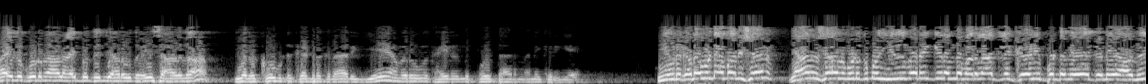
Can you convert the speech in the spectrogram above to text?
வயது கூடுனாலும் ஐம்பத்தஞ்சு அறுபது வயசு ஆளுதான் இவரை கூப்பிட்டு கேட்டிருக்கிறார். ஏன் அவர் உங்க கையில இருந்து போயிட்டாருன்னு நினைக்கிறீங்க? இவர் கடவுளுடைய மனுஷன். ஞானசாரம் கொடுக்கும்போது இதுவரைக்கும் அந்த வரலாற்றில் கேள்விப்பட்டதே கிடையாது.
